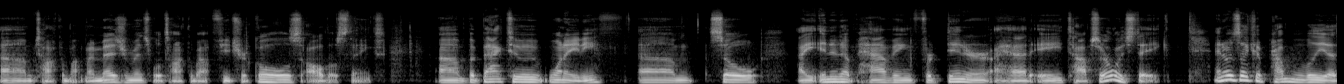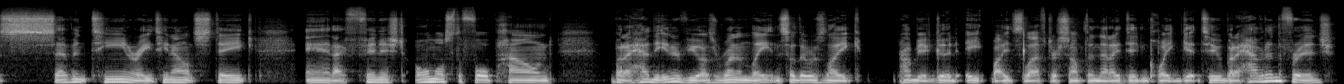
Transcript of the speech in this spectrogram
um, talk about my measurements. We'll talk about future goals, all those things. Um, but back to 180. Um, so I ended up having for dinner, I had a top sirloin steak. And it was like a probably a 17 or 18 ounce steak. And I finished almost the full pound. But I had the interview, I was running late. And so there was like probably a good eight bites left or something that I didn't quite get to. But I have it in the fridge.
